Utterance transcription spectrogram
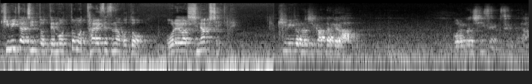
君たちにとって最も大切なことを俺はしなくちゃいけない。君との時間だけは俺の人生の全てだ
